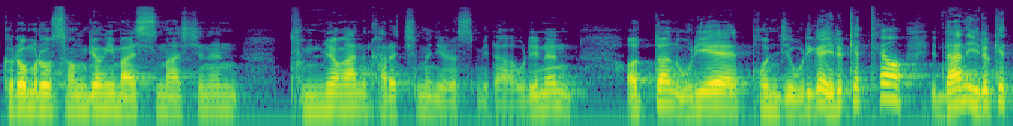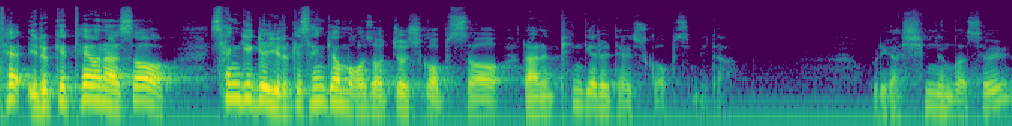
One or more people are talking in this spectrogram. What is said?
그러므로 성경이 말씀하시는 분명한 가르침은 이렇습니다. 우리는 어떤 우리의 본질, 우리가 이렇게 태어 나는 이렇게 태, 이렇게 태어나서 생기길 이렇게 생겨 먹어서 어쩔 수가 없어라는 핑계를 댈 수가 없습니다. 우리가 심는 것을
